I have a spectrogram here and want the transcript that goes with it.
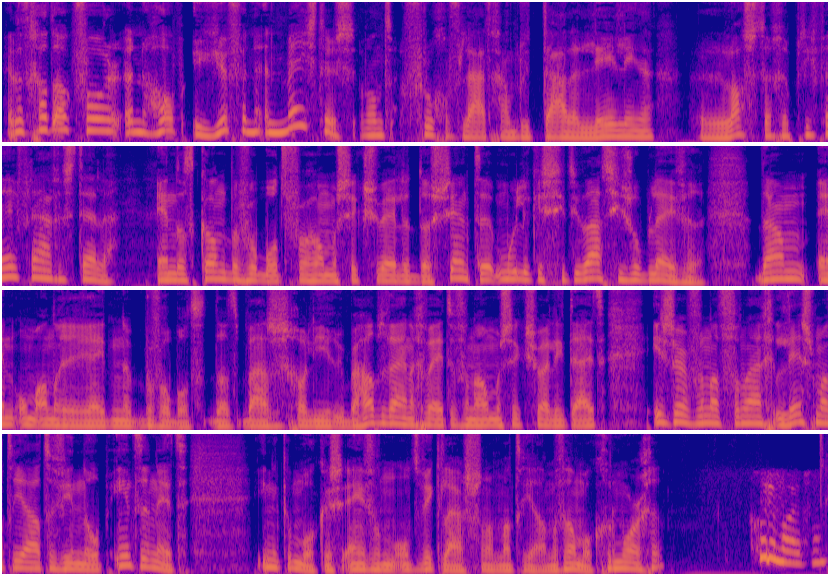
En dat geldt ook voor een hoop juffen en meesters. Want vroeg of laat gaan brutale leerlingen lastige privévragen stellen. En dat kan bijvoorbeeld voor homoseksuele docenten moeilijke situaties opleveren. Daarom en om andere redenen, bijvoorbeeld dat basisscholieren überhaupt weinig weten van homoseksualiteit, is er vanaf vandaag lesmateriaal te vinden op internet. Ineke Mok is een van de ontwikkelaars van het materiaal. Mevrouw Mok, goedemorgen. Goedemorgen.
